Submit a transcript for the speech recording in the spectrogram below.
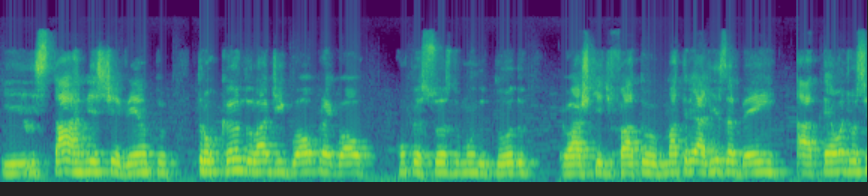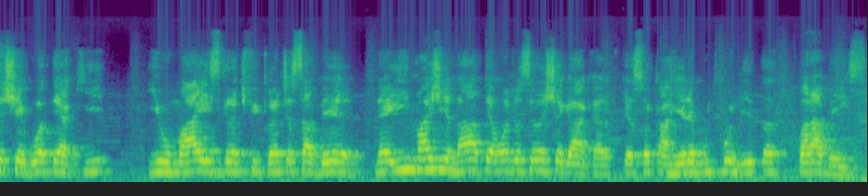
e estar neste evento, trocando lá de igual para igual com pessoas do mundo todo, eu acho que de fato materializa bem até onde você chegou até aqui e o mais gratificante é saber né, e imaginar até onde você vai chegar, cara, porque a sua carreira é muito bonita. Parabéns.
